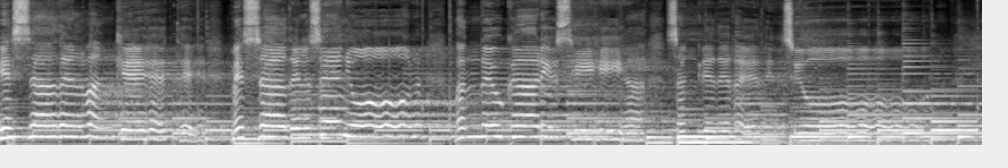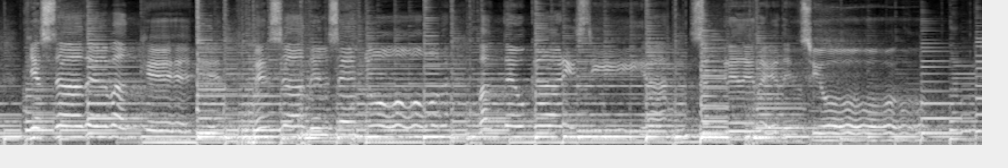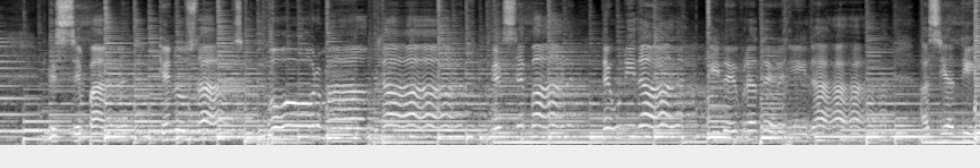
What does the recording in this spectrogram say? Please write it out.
Fiesta del banquete, mesa del Señor, pan de Eucaristía, sangre de redención. Fiesta del banquete, mesa del Señor, pan de Eucaristía, sangre de redención. Ese pan que nos das ese de unidad y de fraternidad. Hacia ti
